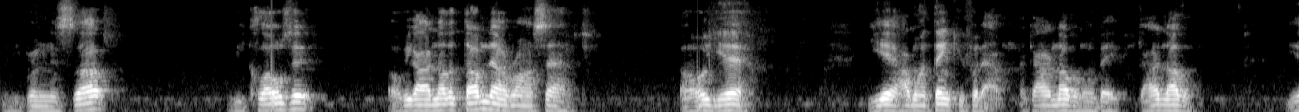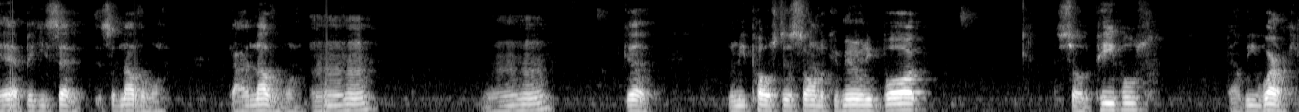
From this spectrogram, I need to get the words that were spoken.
Let me bring this up. We close it. Oh, we got another thumbnail, Ron Savage. Oh, yeah. Yeah, I want to thank you for that. I got another one, baby. Got another one. Yeah, Biggie said it. It's another one. Got another one. Mm-hmm. Mm-hmm. Good. Let me post this on the community board. Show the peoples that we working.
